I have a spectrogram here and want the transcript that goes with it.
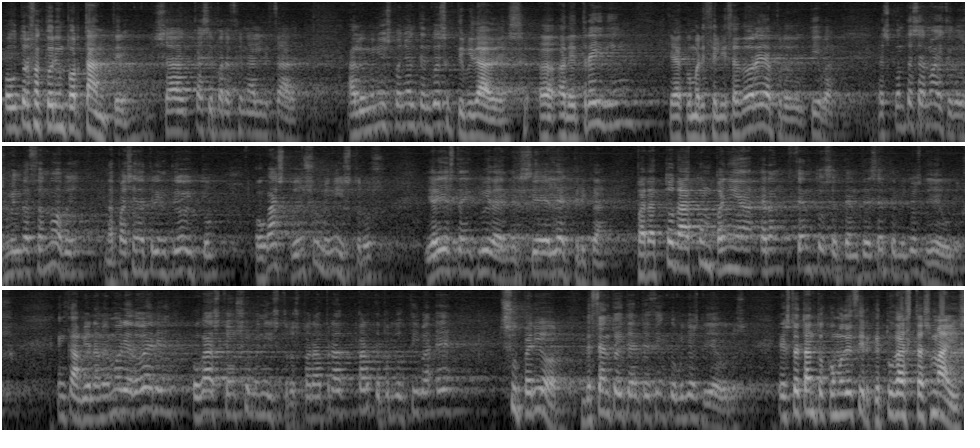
outro factor importante, xa casi para finalizar, A Aluminio Español ten dúas actividades, a de trading, que é a comercializadora e a productiva. Nas contas anuais de 2019, na página 38, o gasto en suministros, e aí está incluída a enerxía eléctrica, para toda a compañía eran 177 millóns de euros. En cambio, na memoria do ERE, o gasto en suministros para a parte productiva é superior de 185 millóns de euros. Isto é tanto como decir que tú gastas máis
